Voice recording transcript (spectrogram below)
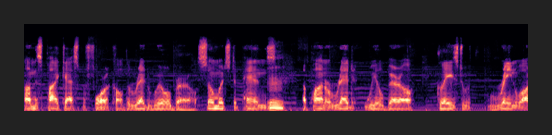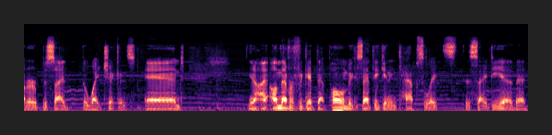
on this podcast before called The Red Wheelbarrow. So much depends mm. upon a red wheelbarrow glazed with rainwater beside the white chickens. And, you know, I, I'll never forget that poem because I think it encapsulates this idea that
